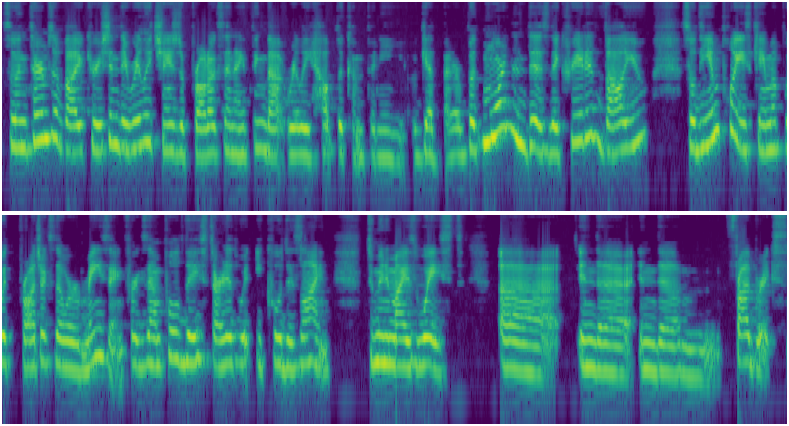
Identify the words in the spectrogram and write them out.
So in terms of value creation, they really changed the products and I think that really helped the company get better. But more than this, they created value. So the employees came up with projects that were amazing. For example, they started with eco design to minimize waste uh, in the in the um, fabrics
